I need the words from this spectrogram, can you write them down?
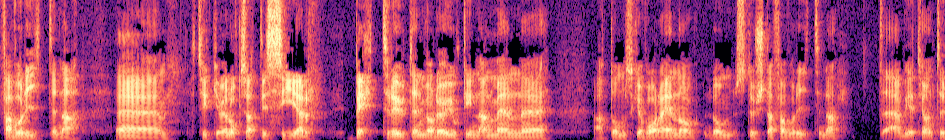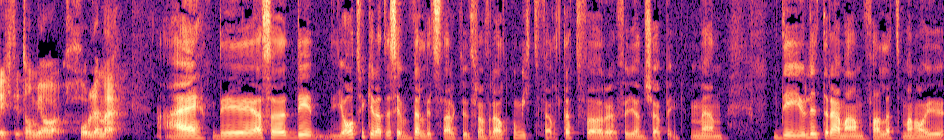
favoriterna. Eh, tycker väl också att det ser bättre ut än vad det har gjort innan men eh, att de ska vara en av de största favoriterna där vet jag inte riktigt om jag håller med. Nej, det, alltså det, jag tycker att det ser väldigt starkt ut framförallt på mittfältet för, för Jönköping. Men det är ju lite det här med anfallet. Man har ju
